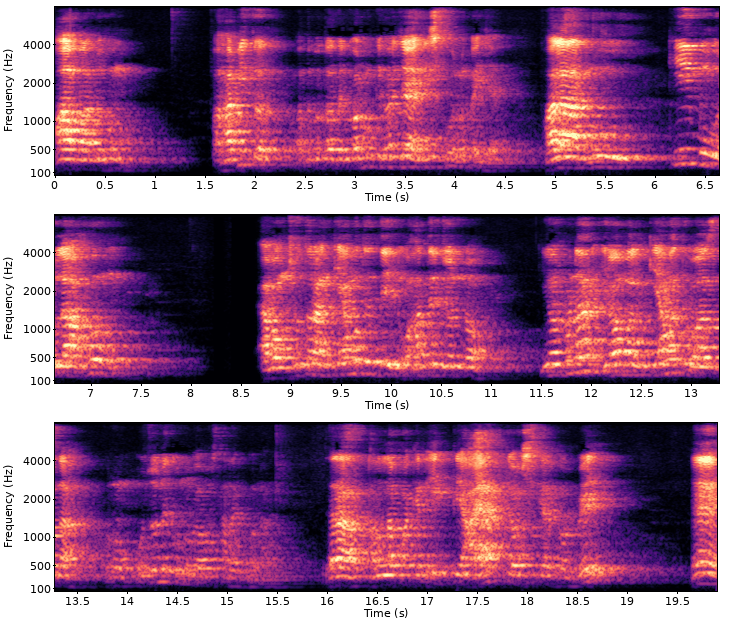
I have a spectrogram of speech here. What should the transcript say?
আমালুহুম ফাহাবিতত অথবা তাদের কর্ম কি হয়ে যায়? নিষ্ফল হয়ে যায়। ফালা নু কিমু লাহুম। এবং সুতরাং কিয়ামতের দিন উহাদের জন্য কি হবে না? ইয়ামাল কিয়ামত ওয়াজনা। কোনো ওজনে কোনো ব্যবস্থা রাখব না। যারা আল্লাহ পাকের একটি আয়াতকে অস্বীকার করবে হ্যাঁ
